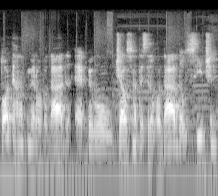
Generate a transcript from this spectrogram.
Tottenham na primeira rodada, é, pegou o Chelsea na terceira rodada, o City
